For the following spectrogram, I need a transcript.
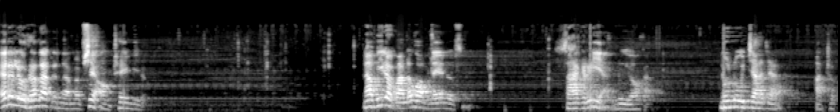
အဲ့ဒါလို့ရတ္တတနာမဖြစ်အောင်ထိပြီးတော့နောက်ပြီးတော့ဘာလုပ်ရမလဲလို့ဆိုဇာကရိယာလူယောဂနုံနုံကြာကြာအထုတ်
